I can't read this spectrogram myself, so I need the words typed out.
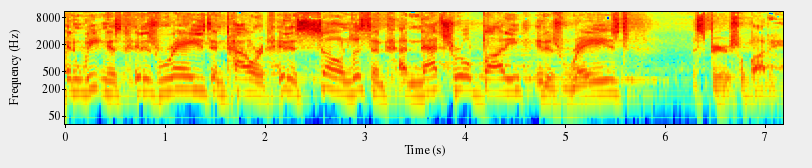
in weakness. It is raised in power. It is sown, listen, a natural body. It is raised a spiritual body.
